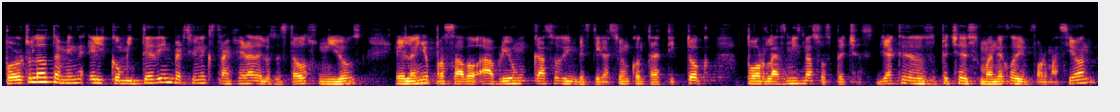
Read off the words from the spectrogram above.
por otro lado también el Comité de Inversión Extranjera de los Estados Unidos el año pasado abrió un caso de investigación contra TikTok por las mismas sospechas, ya que se sospecha de su manejo de información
